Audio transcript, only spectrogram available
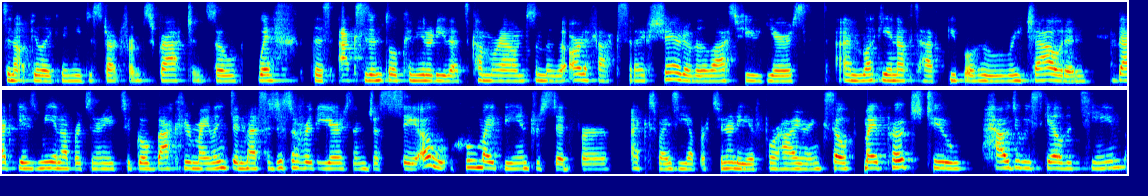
to not feel like they need to start from scratch. And so, with this accidental community that's come around some of the artifacts that I've shared over the last few years, I'm lucky enough to have people who reach out and that gives me an opportunity to go back through my LinkedIn messages over the years and just say, oh, who might be interested for XYZ opportunity if we're hiring. So, my approach to how do we scale the team,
